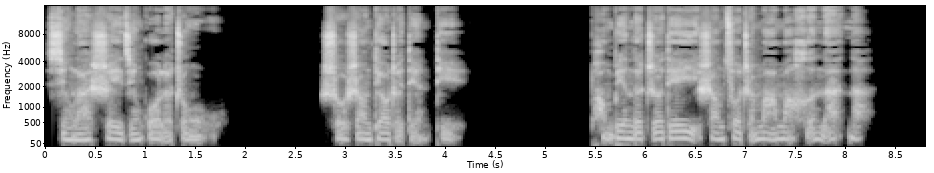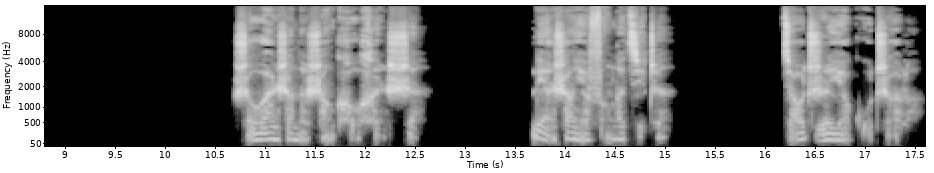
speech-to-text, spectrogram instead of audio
醒来时已经过了中午，手上吊着点滴，旁边的折叠椅上坐着妈妈和奶奶。手腕上的伤口很深，脸上也缝了几针。脚趾也骨折了。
